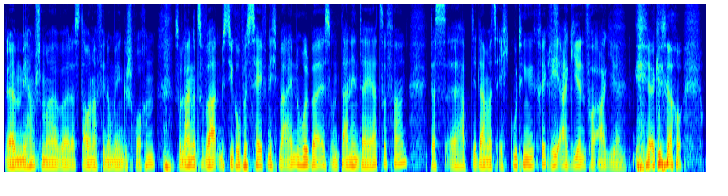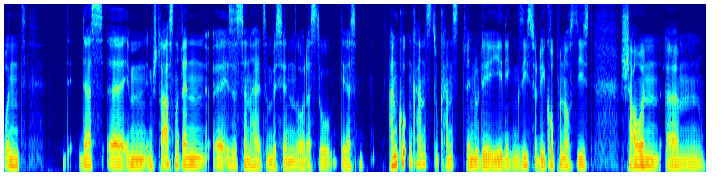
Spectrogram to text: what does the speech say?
Ähm, wir haben schon mal über das Downer-Phänomen gesprochen. So lange zu warten, bis die Gruppe safe nicht mehr einholbar ist und dann hinterher zu fahren. Das äh, habt ihr damals echt gut hingekriegt. Reagieren vor agieren. Ja, genau. Und das äh, im, im Straßenrennen äh, ist es dann halt so ein bisschen so, dass du dir das angucken kannst. Du kannst, wenn du denjenigen siehst oder die Gruppe noch siehst, schauen, ähm,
